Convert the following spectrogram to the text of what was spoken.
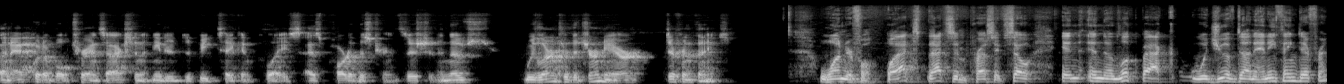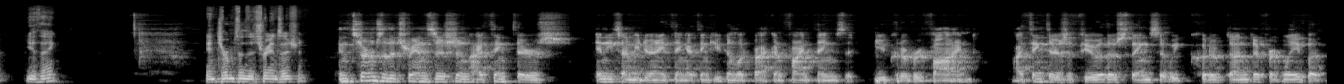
an equitable transaction that needed to be taken place as part of this transition. And those we learned through the journey are different things. Wonderful. Well, that's that's impressive. So, in in the look back, would you have done anything different? You think, in terms of the transition? In terms of the transition, I think there's anytime you do anything, I think you can look back and find things that you could have refined. I think there's a few of those things that we could have done differently, but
